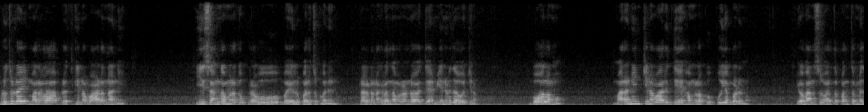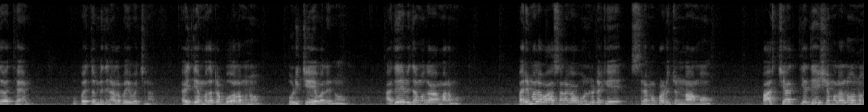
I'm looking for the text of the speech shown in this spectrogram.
మృతుడై మరలా బ్రతికిన వాడనని ఈ సంఘమునకు ప్రభువు బయలుపరుచుకొనెను. ప్రకటన గ్రంథం రెండవ అధ్యాయం ఎనిమిదవ వచనం. బోలము మరణించిన వారి దేహములకు పూయబడును. యోహాను సువార్త పంతొమ్మిదవ అధ్యాయం ముప్పై తొమ్మిది నలభై వచనాలు. అయితే మొదట బోలమును పొడి చేయవలెను. అదే విధముగా మనము పరిమళ వాసనగా ఉండుటకే శ్రమపడుచున్నాము. పాశ్చాత్య దేశములలోనూ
